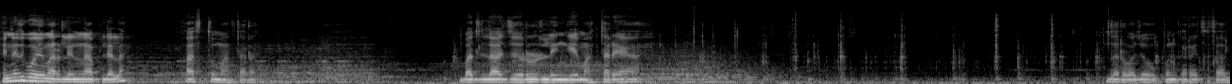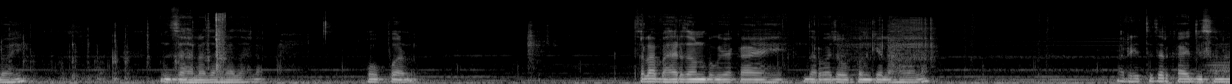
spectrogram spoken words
ह्यानेच गोळी मारलेली ना आपल्याला? हाच तो म्हातारा. बदला जरूर लिंगे म्हाताऱ्या. दरवाजा ओपन करायचं चालू आहे. झाला झाला झाला. ओपन चला बाहेर जाऊन बघूया काय आहे. दरवाजा ओपन केला हवाला. अरे इथे तर काय दिसना.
